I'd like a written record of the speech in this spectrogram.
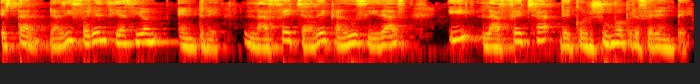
están la diferenciación entre la fecha de caducidad y la fecha de consumo preferente,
